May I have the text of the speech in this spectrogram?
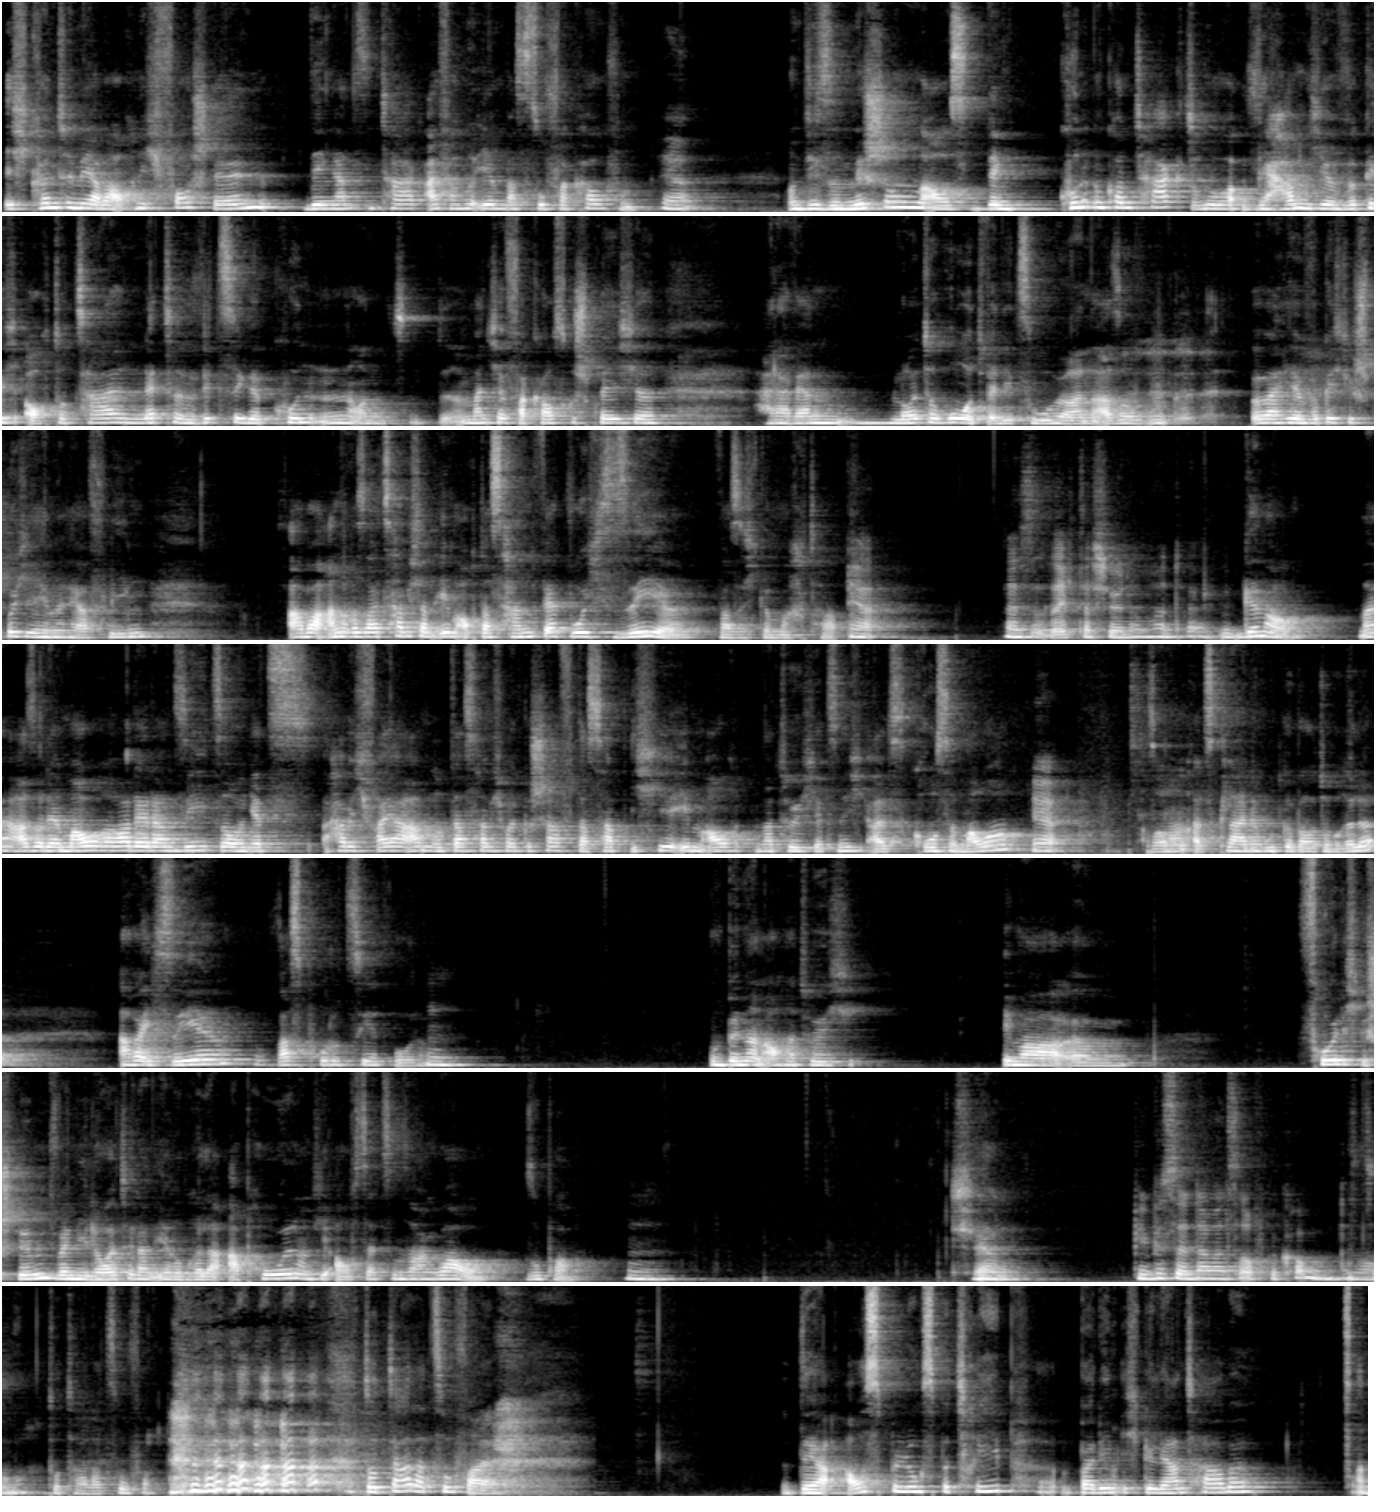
Ich könnte mir aber auch nicht vorstellen, den ganzen Tag einfach nur irgendwas zu verkaufen. Ja. Und diese Mischung aus den Kundenkontakt. Wir haben hier wirklich auch total nette, witzige Kunden und manche Verkaufsgespräche, da werden Leute rot, wenn die zuhören. Also weil hier wirklich die Sprüche hin und her fliegen. Aber andererseits habe ich dann eben auch das Handwerk, wo ich sehe, was ich gemacht habe. Ja, das ist echt das Schöne am Handwerk. Genau. Also der Maurer, der dann sieht, so jetzt habe ich Feierabend und das habe ich heute geschafft. Das habe ich hier eben auch natürlich jetzt nicht als große Mauer, ja. sondern als kleine, gut gebaute Brille. Aber ich sehe, was produziert wurde. Mhm. und bin dann auch natürlich immer ähm, fröhlich gestimmt, wenn die Leute dann ihre Brille abholen und die aufsetzen und sagen, wow, super. Hm. Schön. Ja. Wie bist du denn damals darauf gekommen, das ja, zu machen? Totaler Zufall. totaler Zufall. Der Ausbildungsbetrieb, bei dem ich gelernt habe,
